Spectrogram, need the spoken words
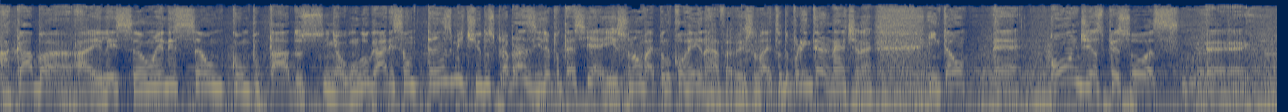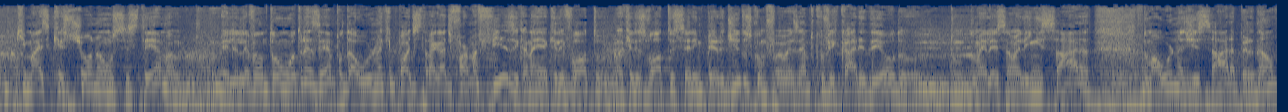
acaba a eleição, eles são computados em algum lugar e são transmitidos para Brasília, para o TSE. E isso não vai pelo correio, né, Rafa? Isso vai tudo por internet, né? Então, é, onde as pessoas é, que mais questionam o sistema, ele levantou um outro exemplo da urna que pode estragar de forma física, né? E aquele voto, aqueles votos serem perdidos, como foi o exemplo que o Vicari deu de uma eleição ali em Sara, de uma urna de Sara, perdão.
